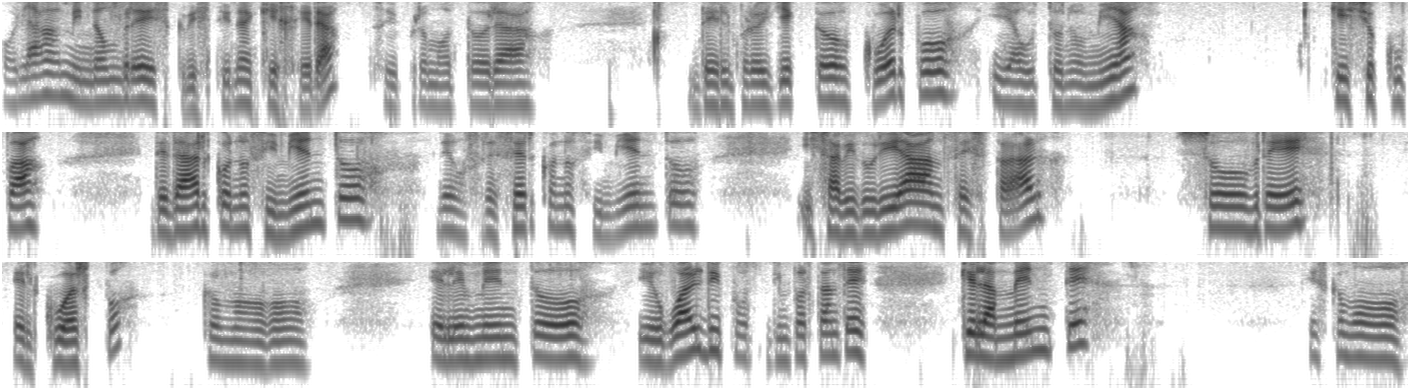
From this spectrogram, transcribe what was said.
Hola, mi nombre es Cristina Quijera, soy promotora del proyecto Cuerpo y Autonomía, que se ocupa de dar conocimiento, de ofrecer conocimiento y sabiduría ancestral sobre el cuerpo como elemento igual de, importante que la mente es como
